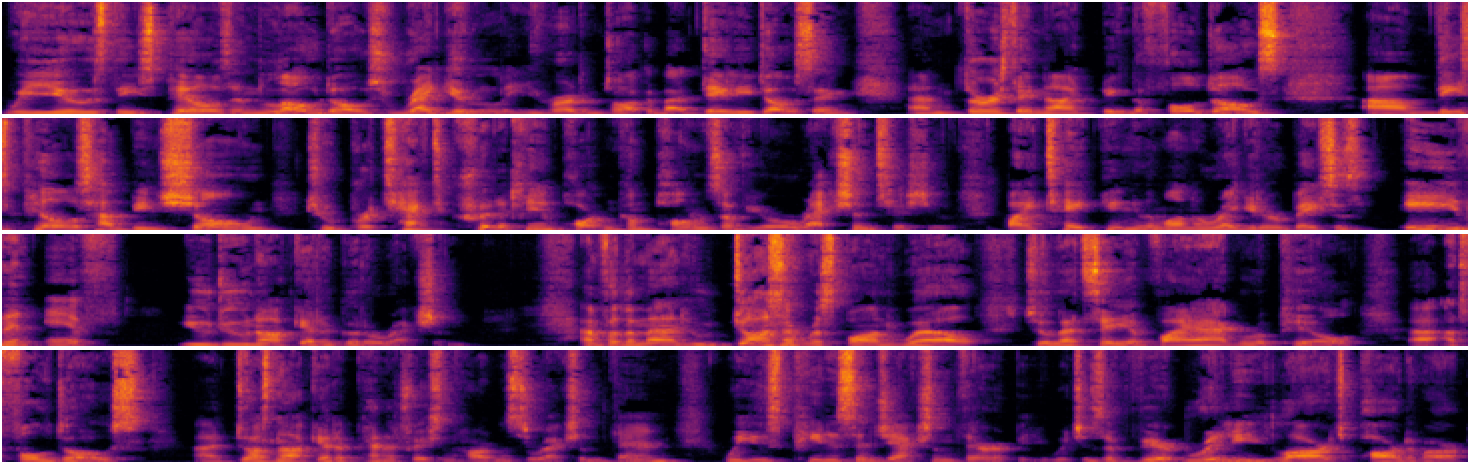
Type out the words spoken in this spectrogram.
we use these pills in low dose regularly. You heard him talk about daily dosing and Thursday night being the full dose. Um, these pills have been shown to protect critically important components of your erection tissue by taking them on a regular basis, even if you do not get a good erection. And for the man who doesn't respond well to, let's say, a Viagra pill uh, at full dose, uh, does not get a penetration hardness erection, then we use penis injection therapy, which is a very, really large part of our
